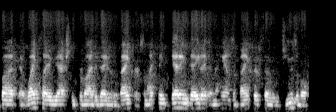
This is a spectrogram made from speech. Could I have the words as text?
but at White Clay, we actually provide the data to bankers. And I think getting data in the hands of bankers so that it's usable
